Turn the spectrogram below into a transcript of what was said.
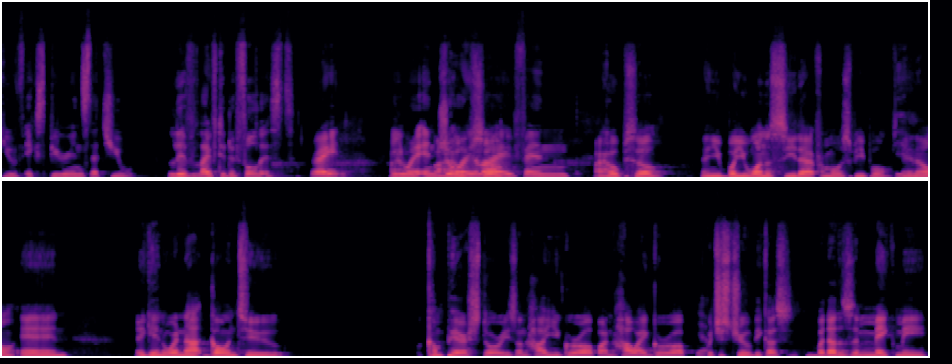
you've experienced that you live life to the fullest, right? And you want to enjoy so. life and I hope so. And you but you want to see that from most people, yeah. you know? And again, we're not going to compare stories on how you grew up on how I grew up, yeah. which is true because but that doesn't make me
